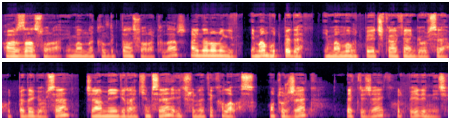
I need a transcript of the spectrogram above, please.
farzdan sonra, imamla kıldıktan sonra kılar. Aynen onun gibi. İmam hutbede, imamı hutbeye çıkarken görse, hutbede görse, camiye giren kimse ilk sünneti kılamaz. Oturacak, bekleyecek, hutbeyi dinleyecek.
